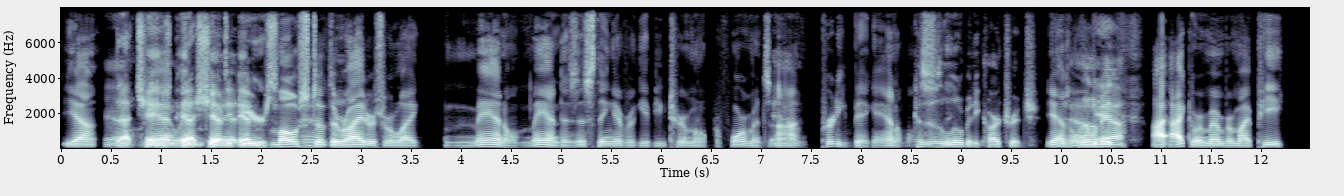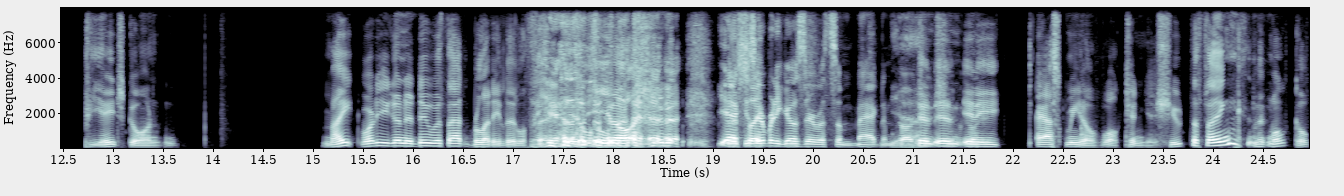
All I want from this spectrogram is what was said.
Yeah, Yeah. That changed. and, that and, shifted and gears. most Yeah, of the yeah. riders were like, "Man, oh man, does this thing ever give you terminal performance Yeah. on pretty big animals?" Because it was a little bitty cartridge. Yeah, it was a little bit. I, I can remember my P, PH going, mate, what are you going to do with that bloody little thing? Yeah, the you know, little- and, it- yeah, because like- everybody goes there with some Magnum Yeah. cartridge. and, and, and he asked me, you know, well, can you shoot the thing? And I, well, go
